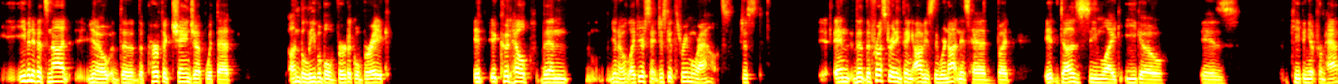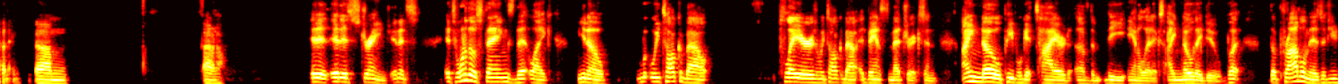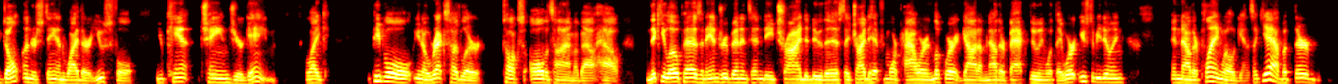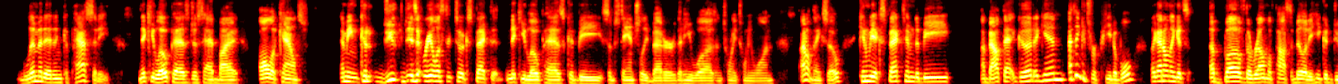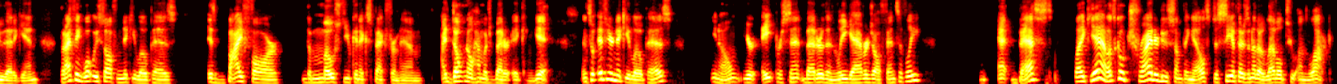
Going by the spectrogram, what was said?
even if it's not, you know, the the perfect changeup with that unbelievable vertical break, it it could help then, you know, like you're saying, just get three more outs. Just and the, the frustrating thing, obviously, we're not in his head, but it does seem like ego is keeping it from happening. Um, I don't know. It it is strange, and it's it's one of those things that like you know we talk about players and we talk about advanced metrics, and I know people get tired of the the analytics. I know they do, but the problem is if you don't understand why they're useful, you can't change your game. Like people, you know, Rex Hudler talks all the time about how Nicky Lopez and Andrew Benintendi tried to do this. They tried to hit for more power, and look where it got them. Now they're back doing what they were used to be doing, and now they're playing well again. It's like, yeah, but they're limited in capacity. Nicky Lopez just had, by all accounts, I mean, could do you, is it realistic to expect that Nicky Lopez could be substantially better than he was in 2021? I don't think so. Can we expect him to be about that good again? I think it's repeatable. Like I don't think it's above the realm of possibility he could do that again. But I think what we saw from Nicky Lopez is by far the most you can expect from him. I don't know how much better it can get. And so if you're Nicky Lopez, you know, you're 8% better than league average offensively at best. Like, yeah, let's go try to do something else to see if there's another level to unlock.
